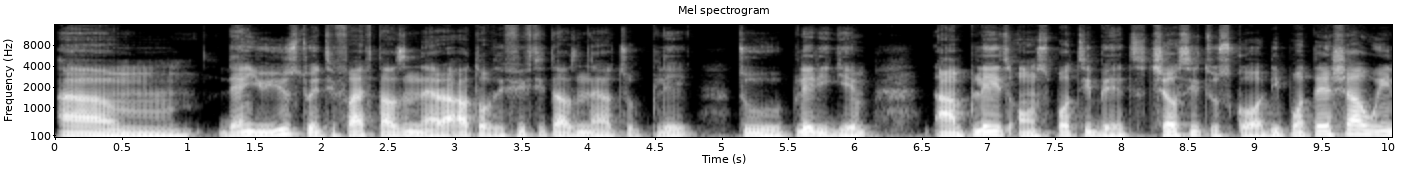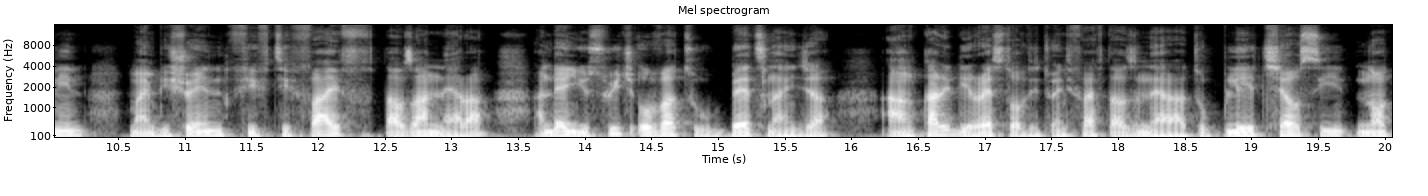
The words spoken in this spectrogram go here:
um then you use 25,000 naira out of the 50,000 naira to play to play the game and play it on sporty bet. Chelsea to score. The potential winning might be showing 55,000 naira. And then you switch over to Bet9ja and carry the rest of the 25,000 naira to play Chelsea not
